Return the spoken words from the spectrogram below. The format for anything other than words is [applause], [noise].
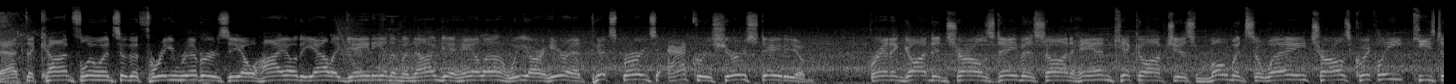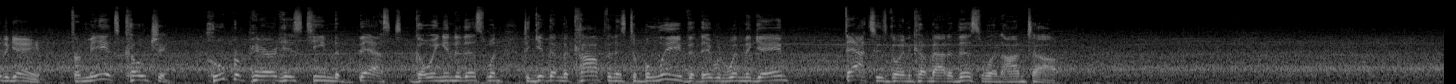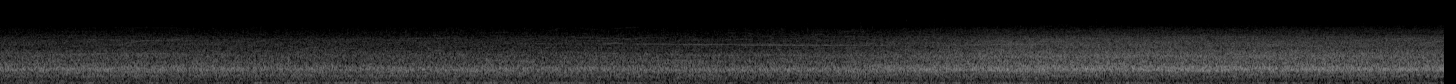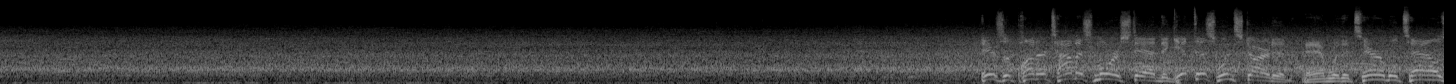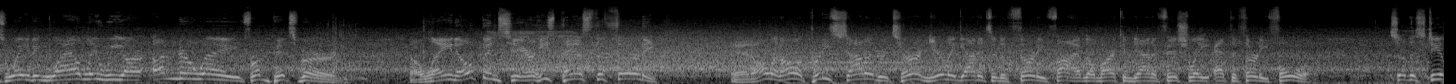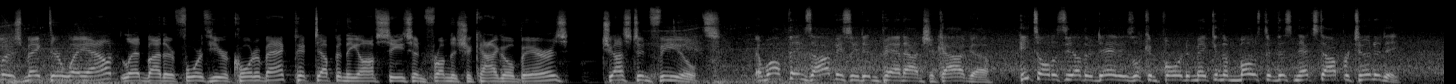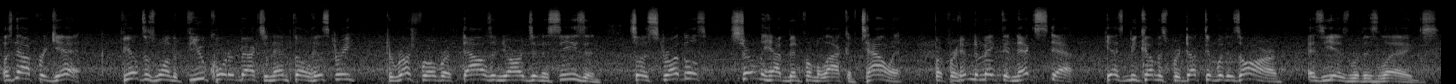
At the confluence of the three rivers, the Ohio, the Allegheny, and the Monongahela, we are here at Pittsburgh's Acrisure Stadium. Brandon Gaudin and Charles Davis on hand. Kickoff just moments away. Charles, quickly, keys to the game. For me, it's coaching. Who prepared his team the best going into this one to give them the confidence to believe that they would win the game? That's who's going to come out of this one on top. Here's a punter, Thomas Morstead, to get this one started. And with the terrible towels waving wildly, we are underway from Pittsburgh. The lane opens here. He's past the 30. And all in all, a pretty solid return. Nearly got it to the 35. They'll mark him down officially at the 34. So the Steelers make their way out, led by their fourth-year quarterback, picked up in the offseason from the Chicago Bears, Justin Fields. And while things obviously didn't pan out in Chicago, he told us the other day that he's looking forward to making the most of this next opportunity. Let's not forget, Fields is one of the few quarterbacks in NFL history to rush for over 1,000 yards in a season. So his struggles certainly have been from a lack of talent, but for him to make the next step, he has become as productive with his arm as he is with his legs.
